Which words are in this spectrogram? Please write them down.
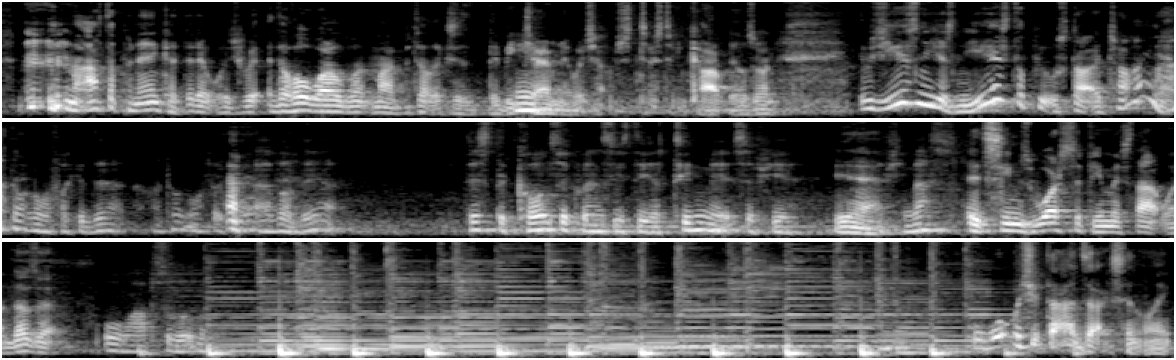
after Panenka did it, which we, the whole world went mad, particularly because they beat Mm. Germany, which I was just in cartwheels on. It was years and years and years till people started trying it. I don't know if I could do it. I don't know if I could ever do it. Just the consequences to your teammates if you Yeah. if you miss. It seems worse if you miss that one, does it? Oh, absolutely. What was your dad's accent like?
